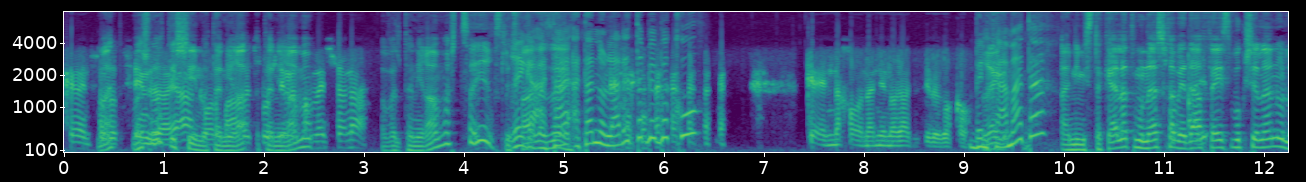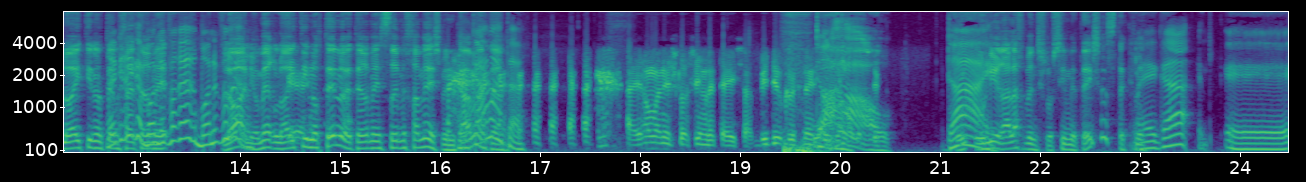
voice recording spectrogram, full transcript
כן, מה שנות ה-90 מה זה שנות היה, ה-90? כבר אתה נראה- בארץ אתה נראה מה- 35 שנה. אבל אתה נראה ממש צעיר, סליחה רגע, על הזה. אתה- אתה נולדת בבקו? כן, נכון, אני נולדתי בבקו. בן רגע, כמה אתה? אני מסתכל על התמונה שלך בדף פייסבוק שלנו, לא הייתי נותן לך רגע, יותר... רגע, בוא מ- נברר, בוא נברר. לא, אני אומר, לא הייתי נותן לו יותר מ-25. בן כמה אתה? היום אני 39, בדיוק לפני... וואו. די. הוא הוא נראה לך בן 39? אז תסתכלי. רגע, אה,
